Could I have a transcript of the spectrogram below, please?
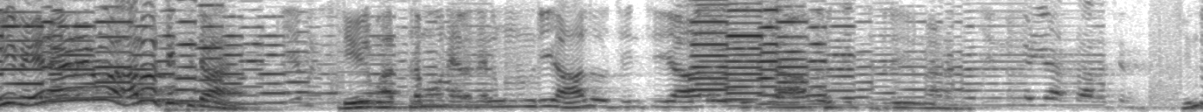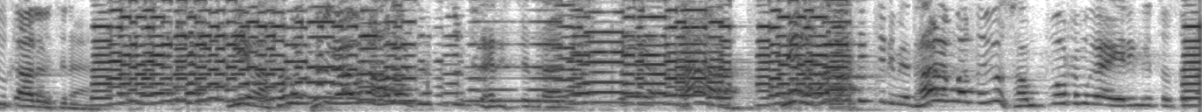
నీవేనాడేమో ఆలోచించుతా నేను మాత్రము నెల నుండి ఆలోచించి ఆలోచించి ఆలోచించి ఎందుకు ఆలోచన? హరిశ్చంద్ర ఆలోచించిన విధానం వల్ల సంపూర్ణంగా ఎరింగిస్తున్నాను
